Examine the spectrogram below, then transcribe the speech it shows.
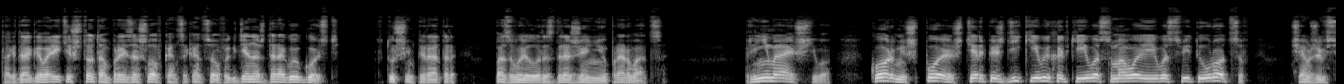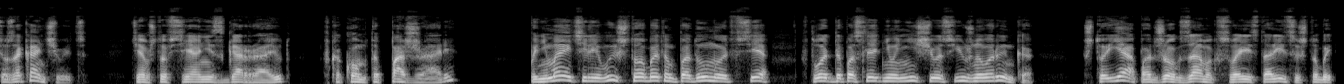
Тогда говорите, что там произошло в конце концов, и где наш дорогой гость? Тут уж император позволил раздражению прорваться. Принимаешь его, кормишь, поешь, терпишь дикие выходки его самого и его свиты уродцев. Чем же все заканчивается? Тем, что все они сгорают в каком-то пожаре? Понимаете ли вы, что об этом подумают все, вплоть до последнего нищего с южного рынка? Что я поджег замок в своей столице, чтобы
